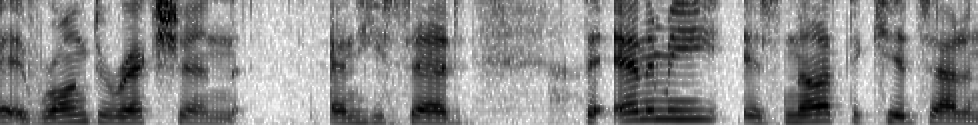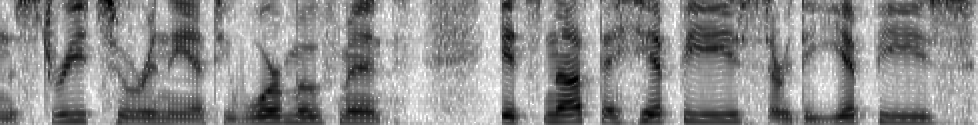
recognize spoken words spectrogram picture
a wrong direction. And he said, The enemy is not the kids out in the streets who are in the anti war movement, it's not the hippies or the yippies.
